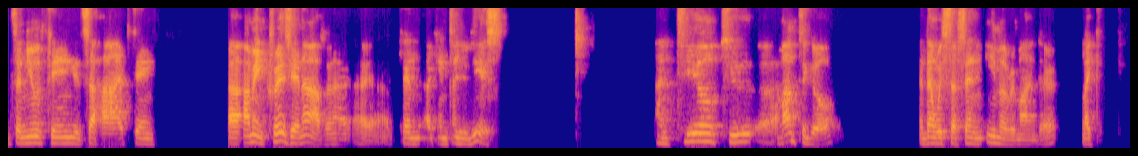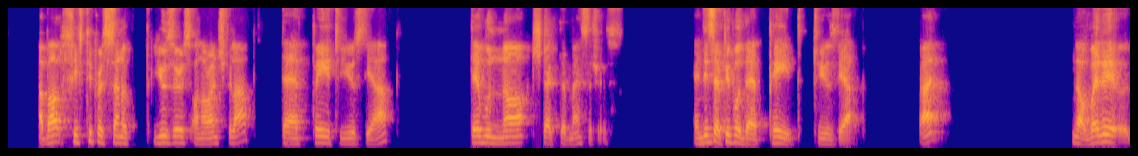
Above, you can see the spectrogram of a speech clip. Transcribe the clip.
it's a new thing. It's a hype thing. Uh, I mean, crazy enough, and I, I, can I can tell you this. Until two uh, a month ago, and then we start sending email reminder. Like about fifty percent of users on Orange Pill app that have paid to use the app, they will not check their messages, and these are people that have paid to use the app, right? No, whether it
